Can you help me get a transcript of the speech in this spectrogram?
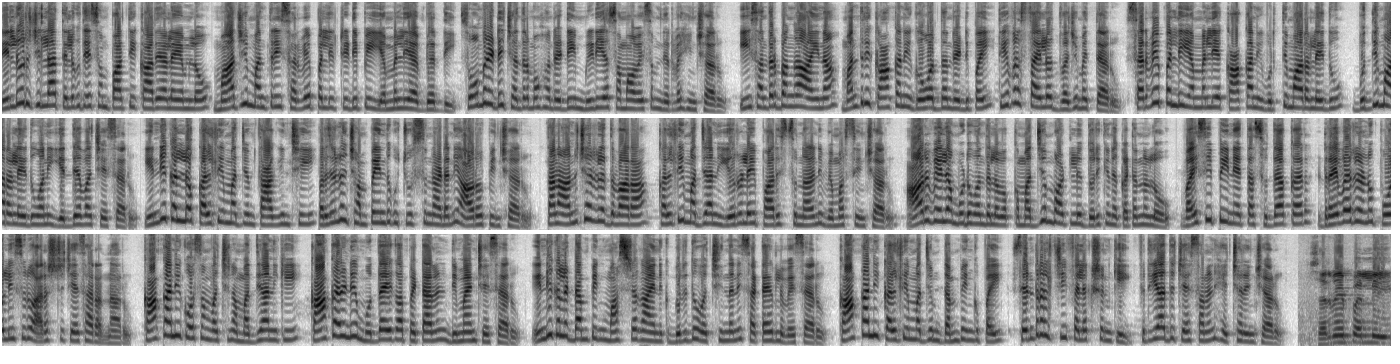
నెల్లూరు జిల్లా తెలుగుదేశం పార్టీ కార్యాలయంలో మాజీ మంత్రి సర్వేపల్లి టీడీపీ ఎమ్మెల్యే అభ్యర్థి సోమిరెడ్డి చంద్రమోహన్ రెడ్డి మీడియా సమావేశం నిర్వహించారు. ఈ సందర్భంగా ఆయన మంత్రి కాకాని గోవర్ధన్ రెడ్డిపై తీవ్ర స్థాయిలో ధ్వజమెత్తారు. సర్వేపల్లి ఎమ్మెల్యే కాకాని వృత్తి మారలేదు బుద్ధి మారలేదు అని ఎద్దేవా చేశారు. ఎన్నికల్లో కల్తీ మద్యం తాగించి ప్రజలను చంపేందుకు చూస్తున్నాడని ఆరోపించారు. తన అనుచరుల ద్వారా కల్తీ మద్యాన్ని ఏరులై పారిస్తున్నారని విమర్శించారు. ఆరు వేల మూడు వందల ఒక్క మద్యం బాటిల్ దొరికిన ఘటనలో వైసీపీ నేత సుధాకర్ డ్రైవర్లను పోలీసులు అరెస్టు చేశారన్నారు. కాకాని కోసం వచ్చిన మద్యానికి కాకరిని ముద్దాయిగా పెట్టాలని డిమాండ్ చేశారు. ఎన్నికల డంపింగ్ మాస్టర్గా ఆయనకు బిరుదు వచ్చిందని సటైర్లు వేశారు. కాకాని కల్తీ మద్యం డంపింగ్ పై సెంట్రల్ చీఫ్ ఎలక్షన్కి ఫిర్యాదు చేస్తానని హెచ్చరించారు. సర్వేపల్లి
